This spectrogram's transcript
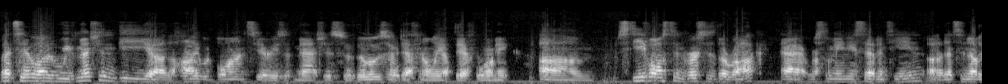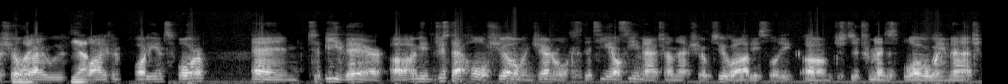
Let's say, well, we've mentioned the uh, the Hollywood Blonde series of matches, so those are definitely up there for me. Um, Steve Austin versus The Rock at WrestleMania 17. Uh, that's another show right. that I was yep. live in audience for, and to be there, uh, I mean, just that whole show in general, because the TLC match on that show too, obviously, um, just a tremendous blowaway match.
